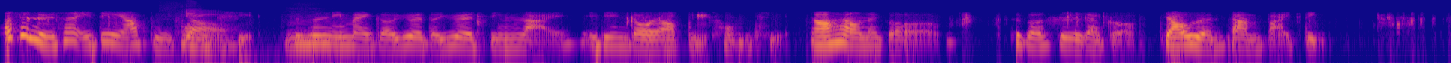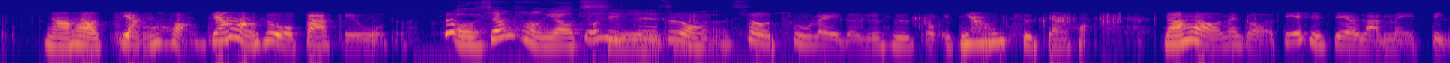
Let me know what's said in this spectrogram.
而且女生一定也要补充铁，嗯就是你每个月的月经来一定都要补充铁。然后还有那个这个是那个胶原蛋白锭，然后还有姜黄，姜黄是我爸给我的。哦，姜黄要吃尤其欸，是这种姜黄要吃色素类的，就是都一定要吃姜黄。然后还有那个 DHC 的蓝莓锭，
